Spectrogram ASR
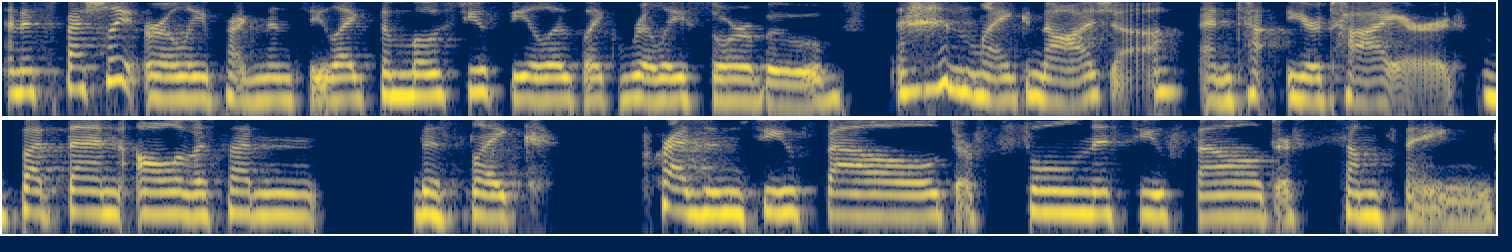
And especially early pregnancy, like the most you feel is like really sore boobs and like nausea and t- you're tired. But then all of a sudden, this like presence you felt or fullness you felt or something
